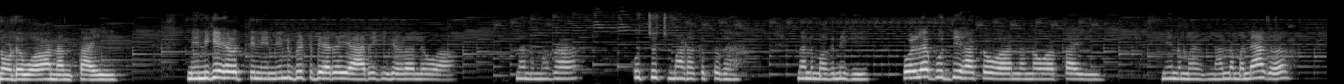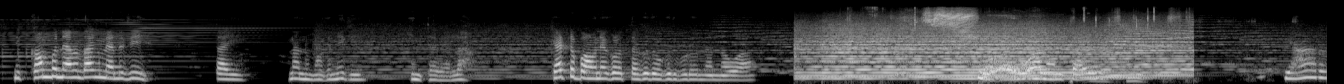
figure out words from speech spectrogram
ನೋಡವ್ವ ನನ್ನ ತಾಯಿ. ನಿನಗೆ ಹೇಳ್ತೀನಿ ನಿನ್ನ ಬಿಟ್ಟು ಬೇರೆ ಯಾರಿಗೆ ಹೇಳಲ್ಲವ್ವ ನನ್ನ ಮಗ ಹುಚ್ಚುಚ್ಚು ಮಾಡಾಕತ್ತದ. ನನ್ನ ಮಗನಿಗೆ ಒಳ್ಳೆ ಬುದ್ಧಿ ಹಾಕವ್ವ ನನ್ನವ್ವ ತಾಯಿ. ನಿನ್ನ ಮ, ನನ್ನ ಮನ್ಯಾಗ ನೀ ಕಂಬ ನೆನದಂಗೆ ನೆನದಿ ತಾಯಿ. ನನ್ನ ಮಗನಿಗೆ ಇಂಥವೆಲ್ಲ ಕೆಟ್ಟ ಭಾವನೆಗಳು ತೆಗೆದು ಬಿಡು ನನ್ನವ್ವ. ನನ್ನ ತಾಯಿ ಯಾರು?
